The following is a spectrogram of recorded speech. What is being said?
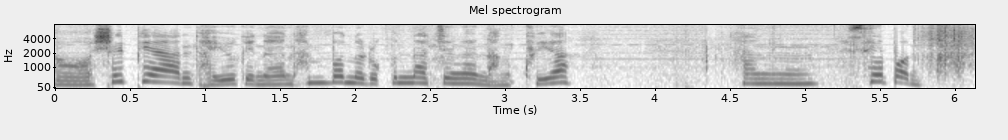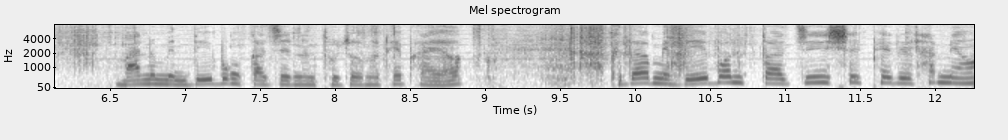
어, 실패한 다육이는 한 번으로 끝나지는 않고요. 한 세 번, 많으면 네 번까지는 도전을 해봐요. 그 다음에 네 번까지 실패를 하면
